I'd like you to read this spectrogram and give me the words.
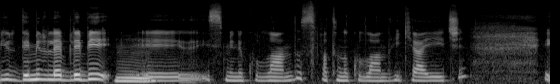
bir demir leblebi hmm. e, ismini kullandı, sıfatını kullandı hikaye için. E,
